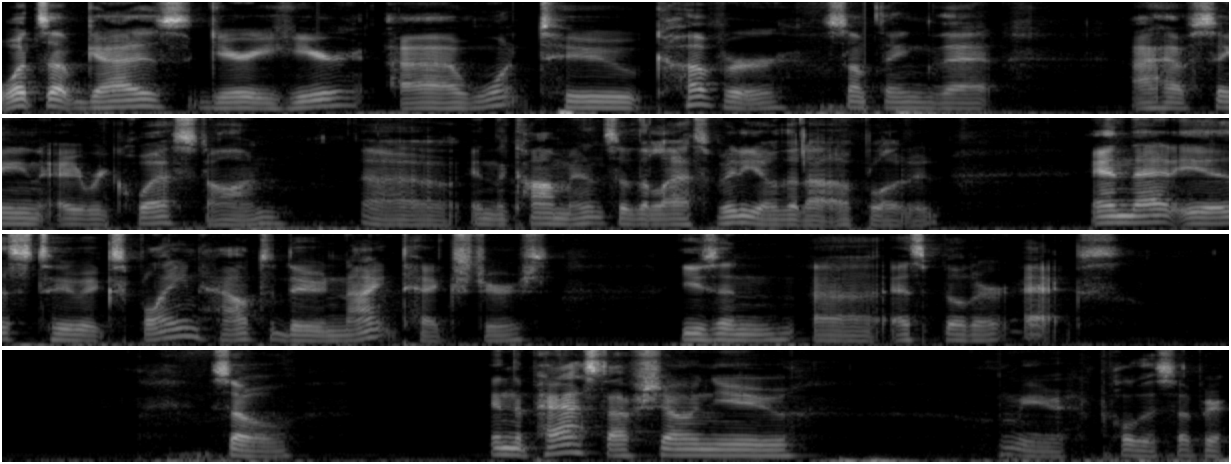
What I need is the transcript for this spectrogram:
What's up, guys? Gary here. I want to cover something that I have seen a request on uh, in the comments of the last video that I uploaded, and that is to explain how to do night textures using uh, SBuilder X. So, in the past, I've shown you. Let me pull this up here.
